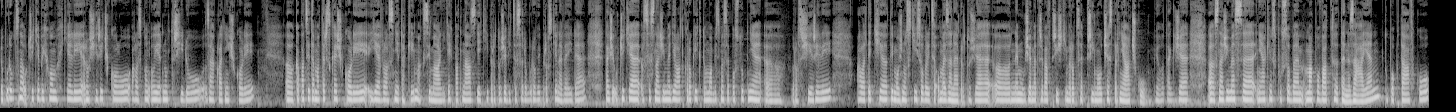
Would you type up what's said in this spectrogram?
Do budoucna určitě bychom chtěli rozšířit školu alespoň o jednu třídu základní školy. Eh, kapacita mateřské školy je vlastně taky maximální těch 15 dětí, protože více se do budovy prostě nevejde. Takže určitě se snažíme dělat kroky k tomu, aby jsme se postupně eh, rozšířili ale teď eh, ty možnosti jsou velice omezené, protože eh, nemůžeme třeba v příštím roce přijmout šest prvňáčků. Jo? Takže eh, snažíme se nějakým způsobem mapovat ten zájem, tu poptávku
